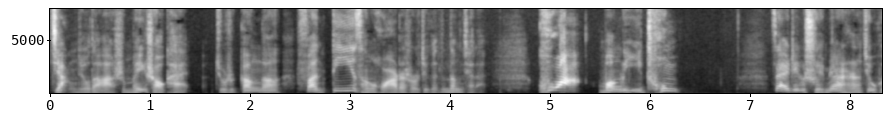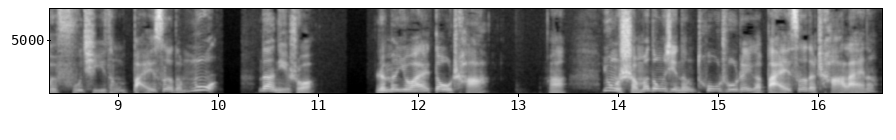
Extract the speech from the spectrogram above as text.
讲究的啊是没烧开，就是刚刚泛第一层花的时候就给它弄起来，咵往里一冲，在这个水面上就会浮起一层白色的沫。那你说？人们又爱斗茶，啊，用什么东西能突出这个白色的茶来呢？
